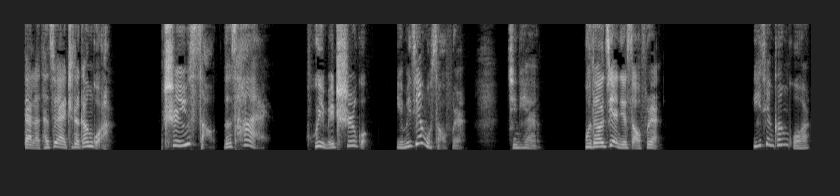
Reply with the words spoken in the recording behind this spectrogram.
带了他最爱吃的干果。至于嫂子的菜，我也没吃过，也没见过嫂夫人。今天我倒要见见嫂夫人。”一见干果，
